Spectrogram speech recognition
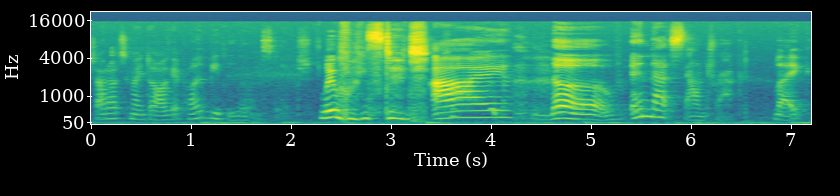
shout out to my dog. It'd probably be Lilo and Stitch. Lilo and Stitch. I love in that soundtrack. Like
